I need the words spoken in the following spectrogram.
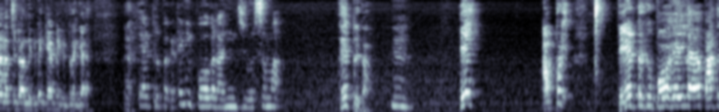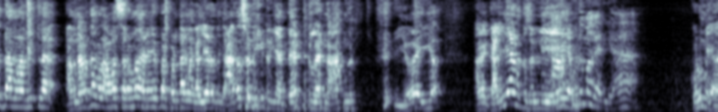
நினைச்சிட்டு வந்துகிட்டு கேட்டுக்கிட்டு இருக்க. தேட்டர் பக்கத்தே நீ போகல அஞ்சு வருஷமா. தேட்டருக்கா? ம். ஏய் அப்படி தேட்டருக்கு போகையில பாத்துட்டாங்களா வீட்டுல அதனாலதான் இவ்வளவு அவசரமா ஏற்பாடு பண்ணிட்டாங்களா கல்யாணத்துக்கு. அதை சொல்லிக்கிட்டு இருக்கேன் தேட்டர்ல நான். ஐயோ ஐயோ. அவன் கல்யாணத்தை சொல்லி கொடுமையா?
